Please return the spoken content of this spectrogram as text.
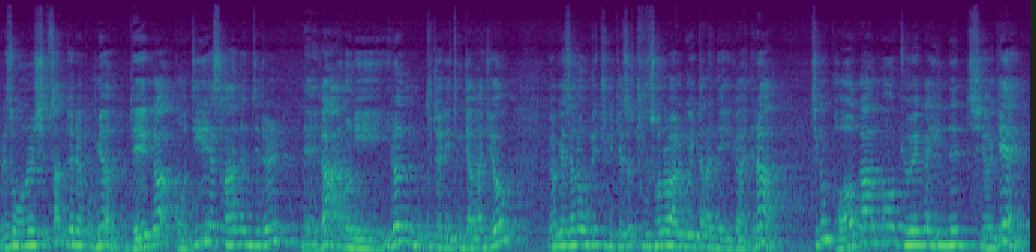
그래서 오늘 13절에 보면 내가 어디에 사는지를 내가 아노니 이런 구절이 등장하죠. 여기서는 우리 주님께서 주소를 알고 있다는 얘기가 아니라 지금 버가모 교회가 있는 지역의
